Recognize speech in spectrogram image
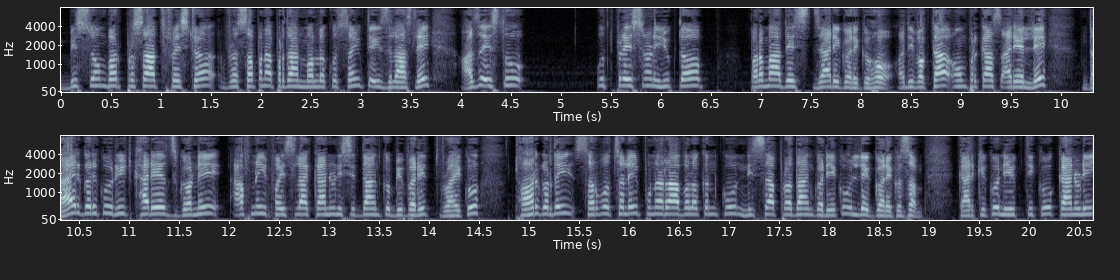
विश्वम्भर प्रसाद श्रेष्ठ र सपना प्रधान मल्लको संयुक्त इजलासले आज यस्तो उत्प्रेषणयुक्त परमादेश जारी गरेको हो। अधिवक्ता ओम प्रकाश आर्यलले दायर गरेको रिट खारेज गर्ने आफ्नै फैसला कानूनी सिद्धान्तको विपरीत रहेको ठहर गर्दै सर्वोच्चले पुनरावलोकनको निस्सा प्रदान गरिएको उल्लेख गरेको छ। कार्कीको नियुक्तिको कानूनी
